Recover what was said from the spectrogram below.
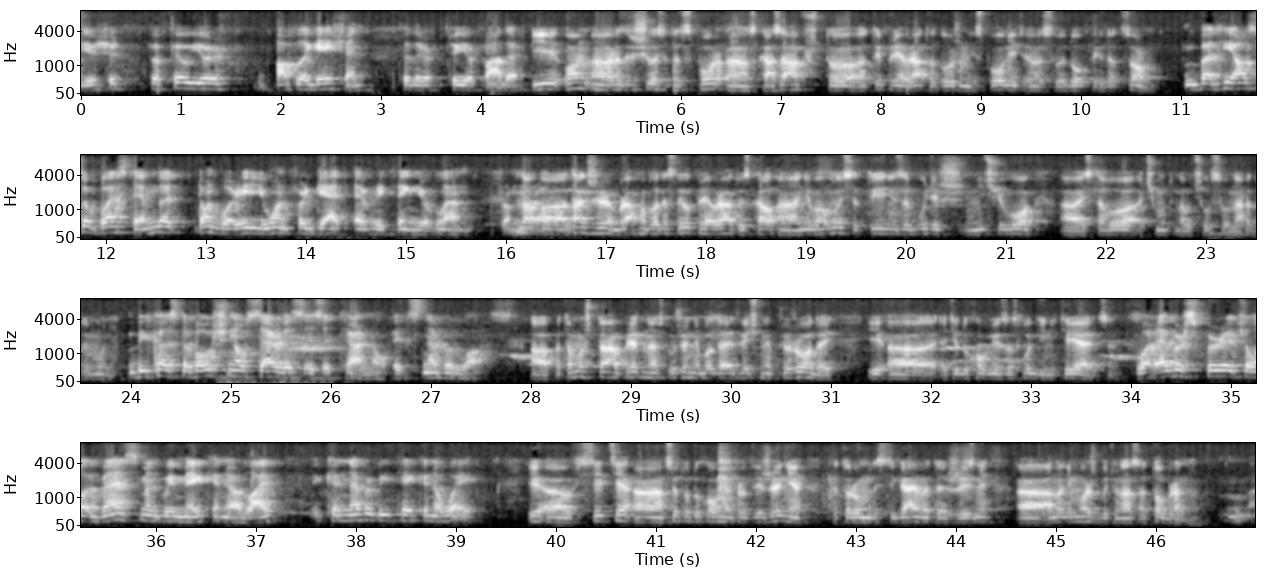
you should fulfill your obligation To the to your father. И он э, разрешил этот спор, э, сказав, что э, ты, Прияврата, должен исполнить э, свой долг перед отцом. But he also blessed him that don't worry, you won't forget everything you've learned from Но Narada. также Брахма благословил Прияврату и сказал, «А, не волнуйся, ты не забудешь ничего э, из того, чему ты научился у Нарады Муни. Because devotional service is eternal; it's never lost. А, Потому что преданное служение обладает вечной природой, и э, эти духовные заслуги не теряются. Whatever spiritual advancement we make in our life, it can never be taken away. И э, все те, э, все то духовное продвижение, которого мы достигаем в этой жизни, э, оно не может быть у нас отобрано.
